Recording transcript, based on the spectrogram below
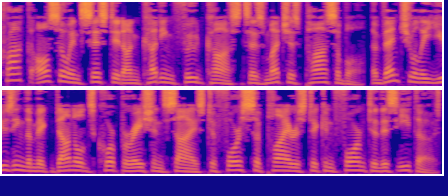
Kroc also insisted on cutting food costs as much as possible, eventually using the McDonald's Corporation size to force suppliers to conform to this ethos.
